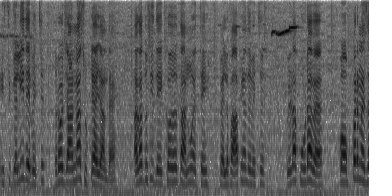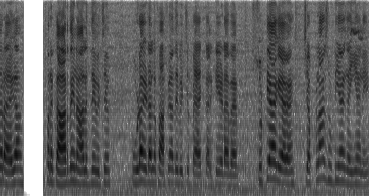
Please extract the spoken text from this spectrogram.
ਇਸ ਗਲੀ ਦੇ ਵਿੱਚ ਰੋਜ਼ਾਨਾ ਸੁੱਟਿਆ ਜਾਂਦਾ ਹੈ। ਅਗਰ ਤੁਸੀਂ ਦੇਖੋ ਤਾਂ ਤੁਹਾਨੂੰ ਇੱਥੇ ਲਿਫਾਫਿਆਂ ਦੇ ਵਿੱਚ ਜਿਹੜਾ ਕੂੜਾ ਹੈ ਪ੍ਰੋਪਰ ਨਜ਼ਰ ਆਏਗਾ। ਪ੍ਰਕਾਰ ਦੇ ਨਾਲ ਇਹਦੇ ਵਿੱਚ ਕੂੜਾ ਜਿਹੜਾ ਲਿਫਾਫਿਆਂ ਦੇ ਵਿੱਚ ਪੈਕ ਕਰਕੇ ਜਿਹੜਾ ਹੈ ਸੁੱਟਿਆ ਗਿਆ ਹੈ ਚੱਪਲਾਂ ਸੁੱਟੀਆਂ ਗਈਆਂ ਨੇ।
